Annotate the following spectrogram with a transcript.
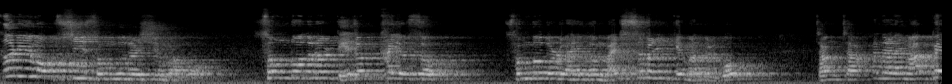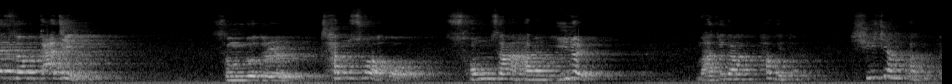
끊임없이 성도들을 시험하고 성도들을 대적하여서 성도들로 하여금 말씀을 읽게 만들고 장차 하나님 앞에서까지 성도들을 참수하고 송사하는 일을 마귀가 하고 있다. 쉬지 않고 하고 있다.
